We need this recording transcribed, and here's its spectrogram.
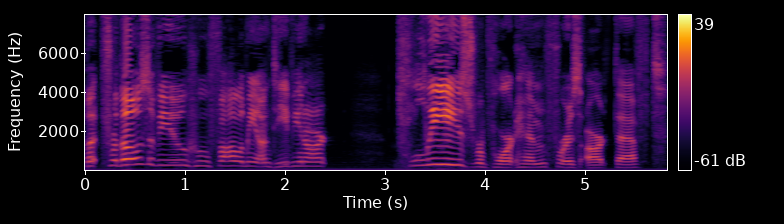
but for those of you who follow me on DeviantArt, please report him for his art theft.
